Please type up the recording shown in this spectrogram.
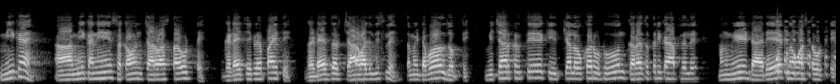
मी काय? अं, मी काही सकाळून चार वाजता उठते. घड्याच्या इकडे पाहते. घड्यात जर चार वाजे दिसले तर मी डबल झोपते. विचार करते की इतक्या लवकर उठून करायचं तरी काय आपल्याला? मग मी डायरेक्ट नऊ वाजता उठते.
